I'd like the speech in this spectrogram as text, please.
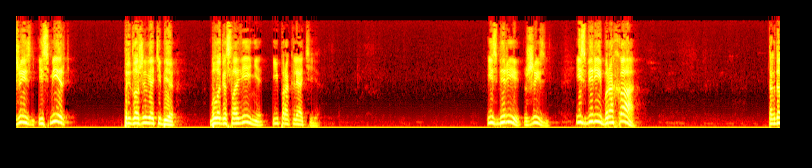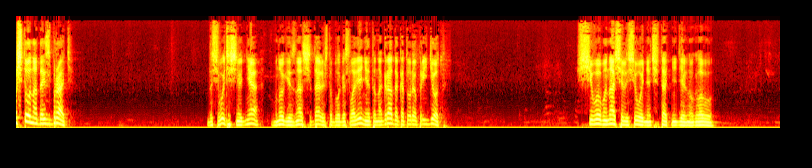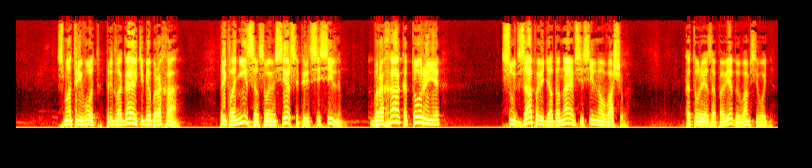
жизнь и смерть, предложил я тебе благословение и проклятие. Избери жизнь, избери браха. Тогда что надо избрать? До сегодняшнего дня многие из нас считали, что благословение – это награда, которая придет. С чего мы начали сегодня читать недельную главу? Смотри, вот, предлагаю тебе браха. Преклониться в своем сердце перед всесильным. Браха, которые суть заповеди Адоная Всесильного вашего, которые я заповедую вам сегодня.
